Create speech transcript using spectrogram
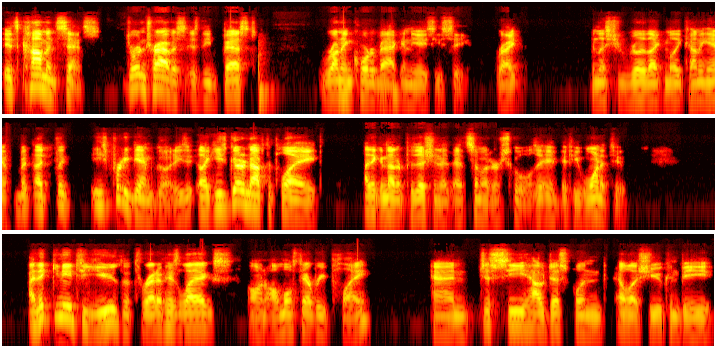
it's common sense. Jordan Travis is the best running quarterback in the ACC, right? unless you really like Malik Cunningham. But I think he's pretty damn good. He's like he's good enough to play, I think, another position at, at some other schools if, if he wanted to. I think you need to use the threat of his legs on almost every play and just see how disciplined LSU can be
